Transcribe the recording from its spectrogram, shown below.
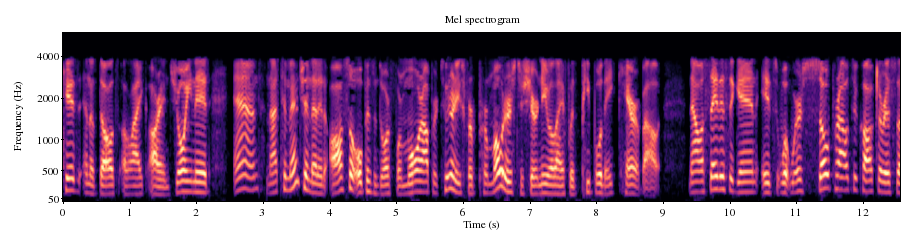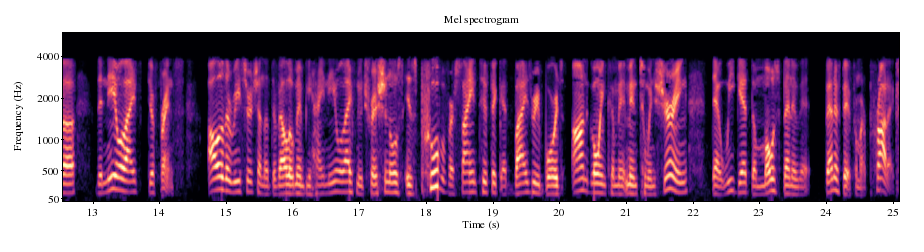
Kids and adults alike are enjoying it. And not to mention that it also opens the door for more opportunities for promoters to share Neolife with people they care about. Now, I'll say this again. It's what we're so proud to call, Clarissa, the Neolife difference. All of the research and the development behind Neolife Nutritionals is proof of our scientific advisory board's ongoing commitment to ensuring that we get the most benefit benefit from our products.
